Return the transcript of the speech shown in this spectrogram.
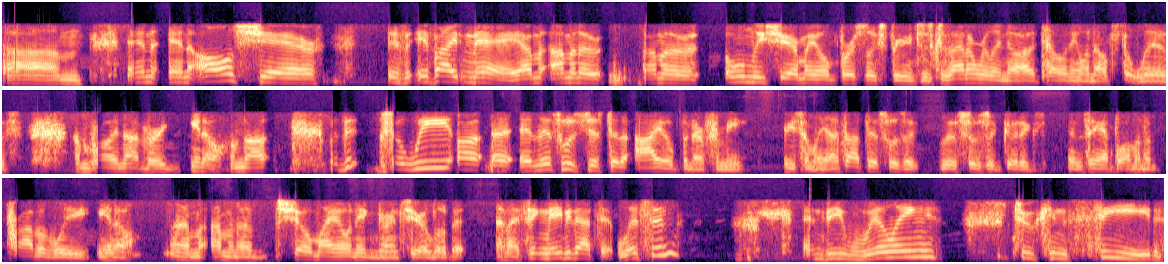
Um, and and I'll share if if I may, I'm I'm gonna I'm gonna only share my own personal experiences because I don't really know how to tell anyone else to live. I'm probably not very, you know, I'm not. But th- so we, uh, uh and this was just an eye opener for me recently. I thought this was a this was a good ex- example. I'm gonna probably, you know, I'm I'm gonna show my own ignorance here a little bit, and I think maybe that's it. Listen, and be willing to concede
